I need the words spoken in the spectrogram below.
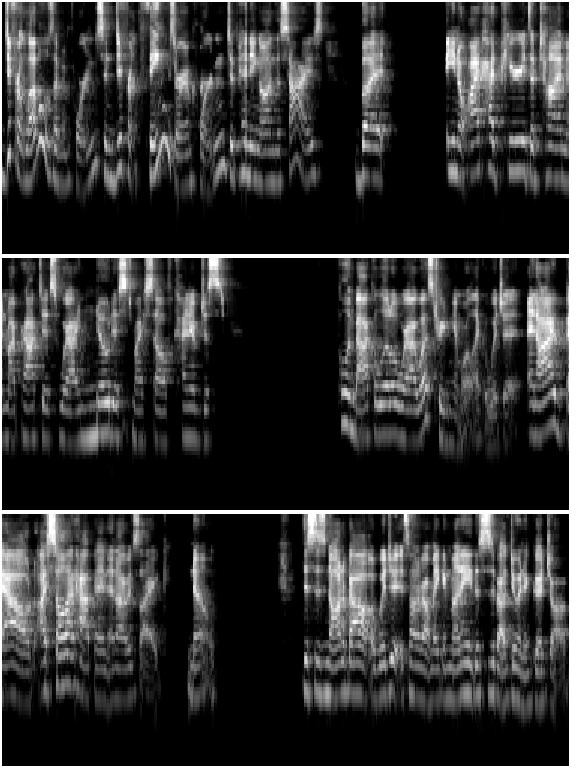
Different levels of importance and different things are important depending on the size. But you know, I've had periods of time in my practice where I noticed myself kind of just pulling back a little where I was treating it more like a widget. And I bowed. I saw that happen and I was like, no, this is not about a widget. It's not about making money. This is about doing a good job.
